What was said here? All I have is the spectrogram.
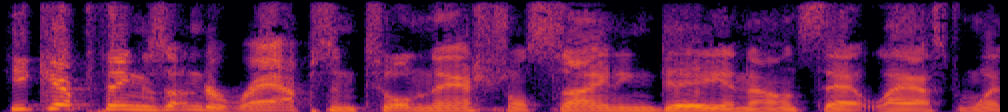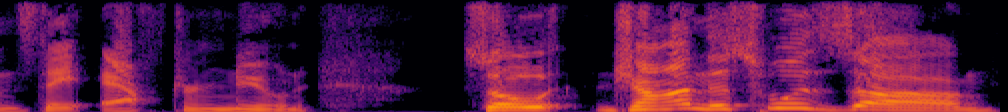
he kept things under wraps until National Signing Day, announced that last Wednesday afternoon. So, John, this was, um,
